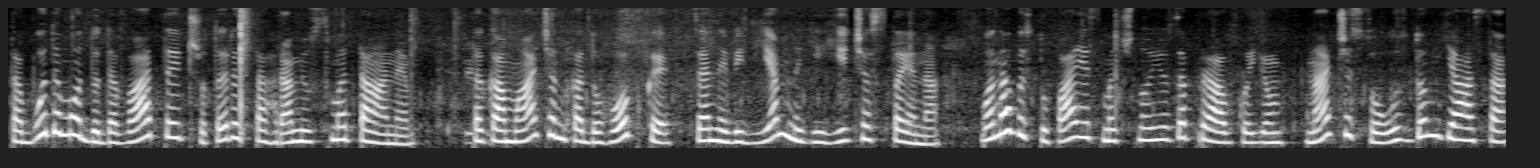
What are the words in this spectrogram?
та будемо додавати 400 грамів сметани. Така мачанка до гобки це невід'ємна її частина. Вона виступає смачною заправкою, наче соус до м'яса,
